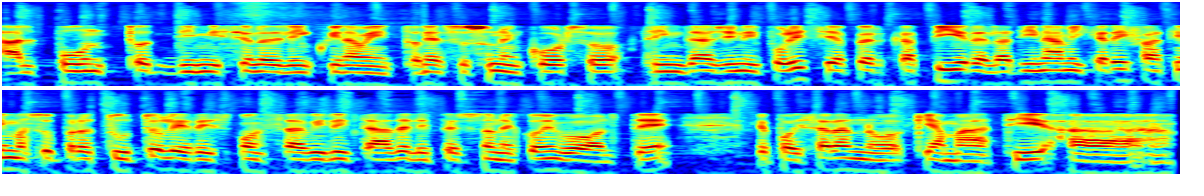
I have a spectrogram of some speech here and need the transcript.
al punto di emissione dell'inquinamento. Adesso sono in corso le indagini di polizia per capire la dinamica dei fatti ma soprattutto le responsabilità delle persone coinvolte che poi saranno chiamati a,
